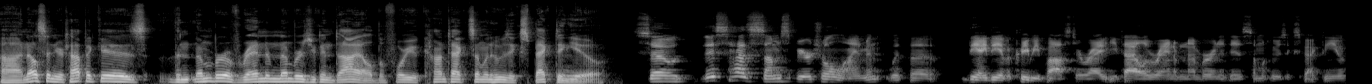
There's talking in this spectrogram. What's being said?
Uh, Nelson, your topic is the number of random numbers you can dial before you contact someone who is expecting you. So this has some spiritual alignment with the the idea of a creepypasta, right? You dial a random number and it is someone who's expecting you.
